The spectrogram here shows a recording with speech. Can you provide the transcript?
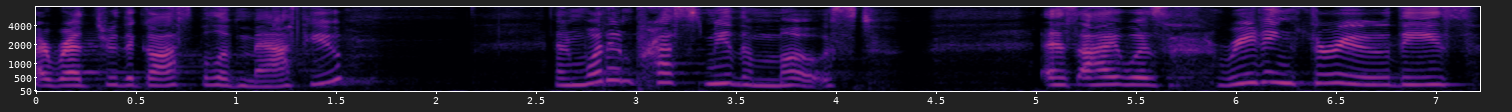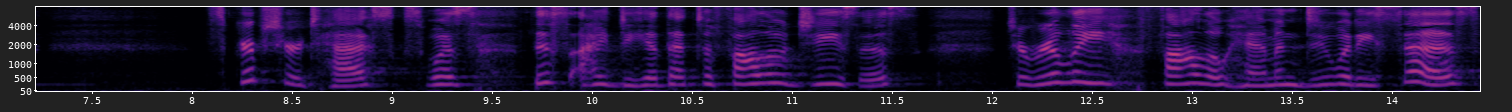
I read through the Gospel of Matthew. And what impressed me the most as I was reading through these scripture texts was this idea that to follow Jesus, to really follow him and do what he says,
